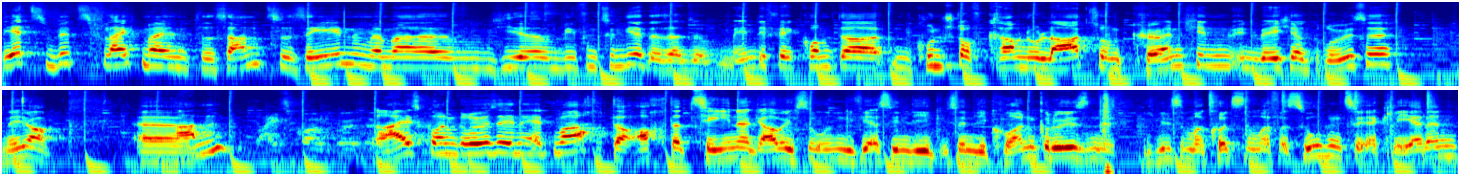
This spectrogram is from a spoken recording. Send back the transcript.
Jetzt wird es vielleicht mal interessant zu sehen, wenn man hier, wie funktioniert das? Also im Endeffekt kommt da ein Kunststoffgranulat, so ein Körnchen, in welcher Größe Naja, äh, an? Weißkorngröße. Reiskorngröße in etwa? 8er, 8er, 10er, glaube ich, so ungefähr sind die, sind die Korngrößen. Ich will es mal kurz noch mal versuchen zu erklären.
